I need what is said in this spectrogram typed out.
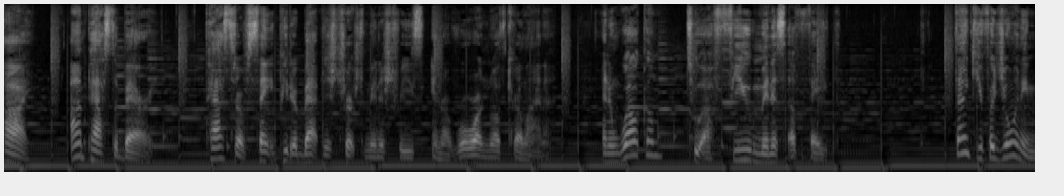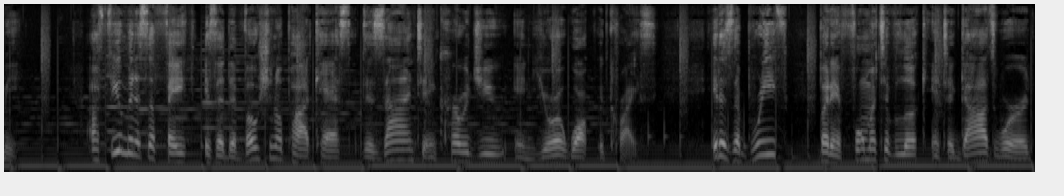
Hi, I'm Pastor Barry, pastor of St. Peter Baptist Church Ministries in Aurora, North Carolina, and welcome to A Few Minutes of Faith. Thank you for joining me. A Few Minutes of Faith is a devotional podcast designed to encourage you in your walk with Christ. It is a brief but informative look into God's Word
